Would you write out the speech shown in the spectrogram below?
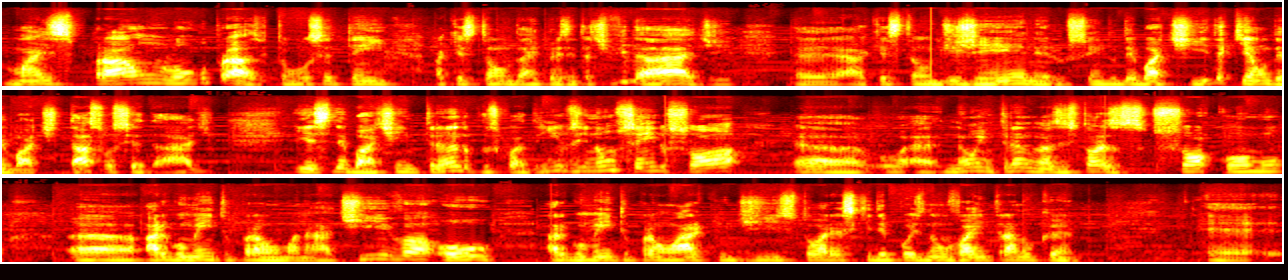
mais para um longo prazo. Então, você tem a questão da representatividade, é, a questão de gênero sendo debatida, que é um debate da sociedade, e esse debate entrando para os quadrinhos e não sendo só, uh, não entrando nas histórias só como uh, argumento para uma narrativa ou argumento para um arco de histórias que depois não vai entrar no cano. É,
